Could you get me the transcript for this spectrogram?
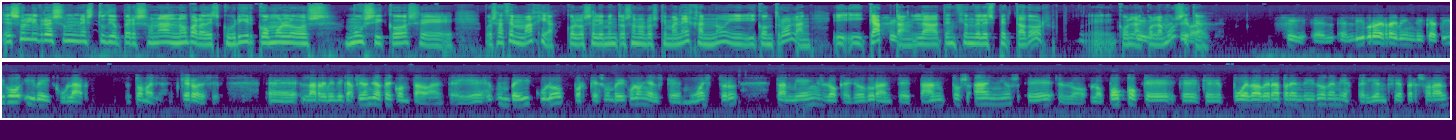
Es un libro, es un estudio personal, ¿no? Para descubrir cómo los músicos eh, pues hacen magia con los elementos sonoros que manejan, ¿no? Y, y controlan y, y captan sí. la atención del espectador eh, con, la, sí, con la música. Sí, el, el libro es reivindicativo y vehicular toma ya, quiero decir. Eh, la reivindicación ya te he contado antes, y es un vehículo porque es un vehículo en el que muestro también lo que yo durante tantos años, eh, lo, lo, poco que, que, que, puedo haber aprendido de mi experiencia personal,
